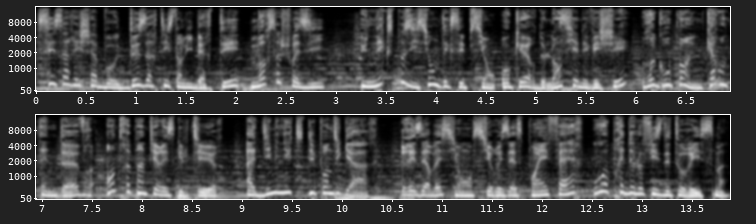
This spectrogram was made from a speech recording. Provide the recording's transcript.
César et Chabot, deux artistes en liberté, morceaux choisis. Une exposition d'exception au cœur de l'ancien évêché, regroupant une quarantaine d'œuvres entre peinture et sculpture, à 10 minutes du pont du Gard. Réservation sur uzès.fr ou auprès de l'Office de tourisme.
